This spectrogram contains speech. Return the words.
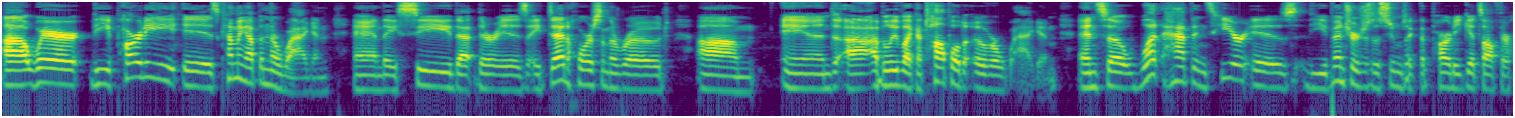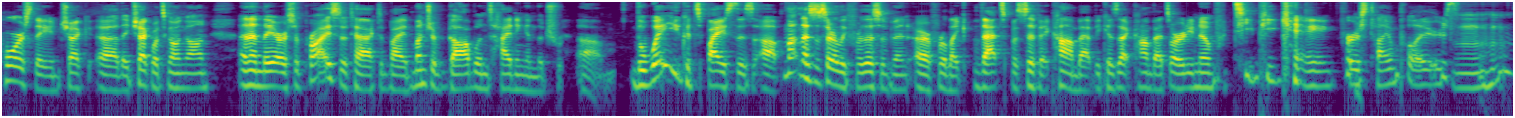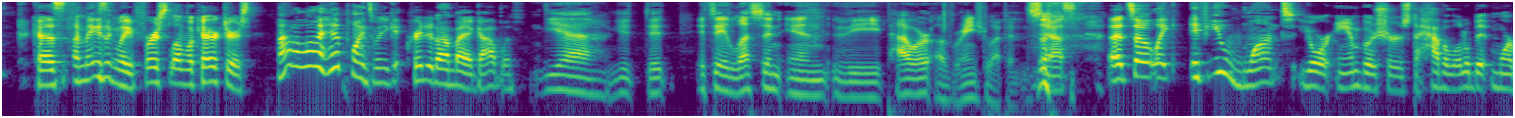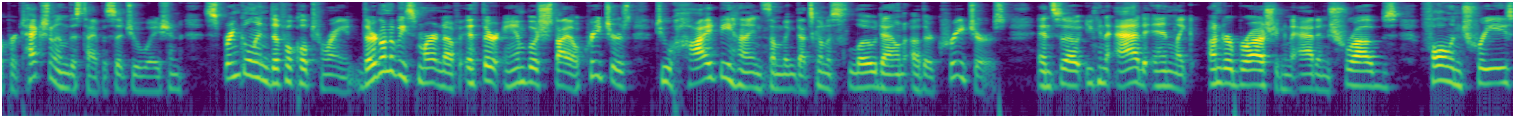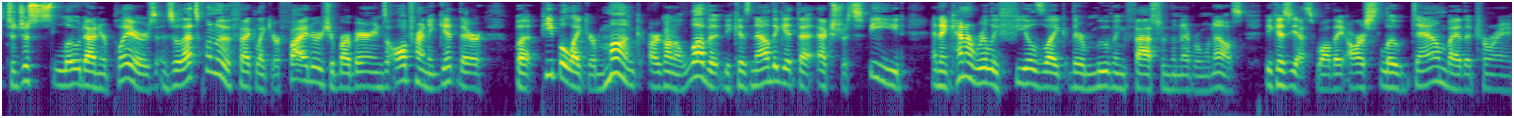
uh, where the party is coming up in their wagon and they see that there is a dead horse on the road. Um, and uh, I believe like a toppled over wagon. And so what happens here is the adventure just assumes like the party gets off their horse, they check uh, they check what's going on, and then they are surprised attacked by a bunch of goblins hiding in the tree. Um, the way you could spice this up, not necessarily for this event or for like that specific combat, because that combat's already known for TPKing first time players. Mm-hmm. Because amazingly, first level characters, not a lot of hit points when you get critted on by a goblin. Yeah, you, it it's a lesson in the power of ranged weapons. Yes. and so, like, if you want your ambushers to have a little bit more protection in this type of situation, sprinkle in difficult terrain. They're going to be smart enough, if they're ambush style creatures, to hide behind something that's going to slow down other creatures. And so, you can add in, like, underbrush, you can add in shrubs, fallen trees to just slow down your players. And so, that's going to affect, like, your fighters, your barbarians, all trying to get there. But people like your monk are going to love it because now they get that extra speed and it kind of really feels like they're moving faster than everyone else. Because, yes, while they are slowed down by the terrain,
